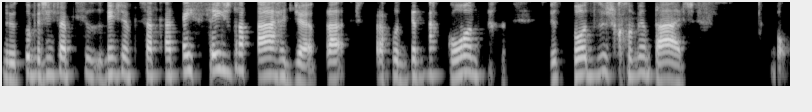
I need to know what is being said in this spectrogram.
no YouTube. A gente, vai precisar, a gente vai precisar ficar até as seis da tarde para poder dar conta de todos os comentários. Bom,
